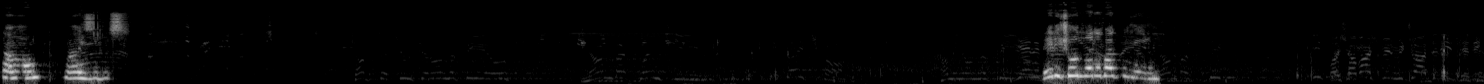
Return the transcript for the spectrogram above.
Tamam. Hazırız. Substitution on the field. Number 20, Stoichkov. Coming on the field. Ben hiç onlara bakmıyorum. Başa baş bir mücadele izledik.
